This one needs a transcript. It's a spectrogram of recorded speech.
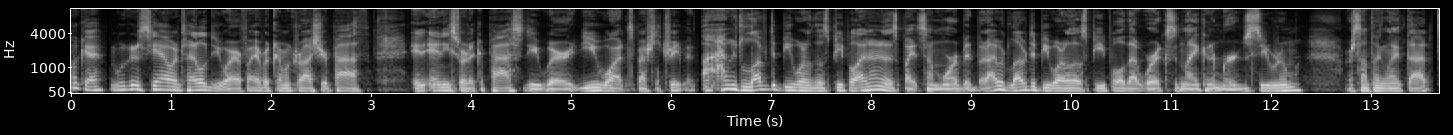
okay. We're going to see how entitled you are if I ever come across your path in any sort of capacity where you want special treatment. I, would love to be one of those people. I know this might sound morbid, but I would love to be one of those people that works in like an emergency room or something like that.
